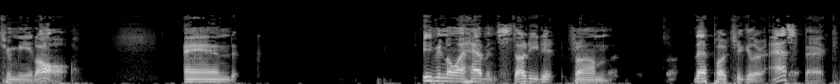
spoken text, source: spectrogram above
to me at all. And even though I haven't studied it from that particular aspect,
